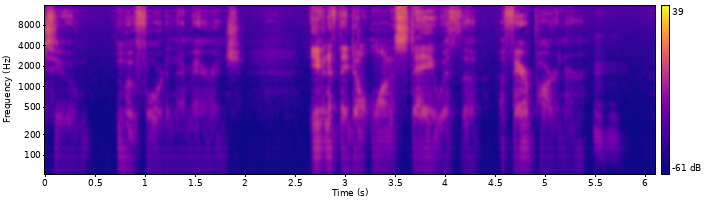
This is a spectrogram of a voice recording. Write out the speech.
to move forward in their marriage, even if they don't want to stay with the affair partner.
